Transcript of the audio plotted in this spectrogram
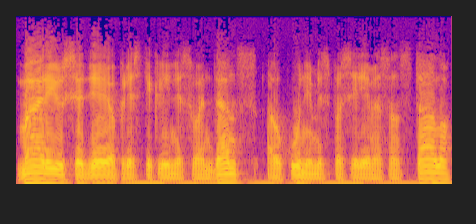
Marijus sėdėjo prie stiklinės vandens, alkūnėmis pasirėmęs ant stalo,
